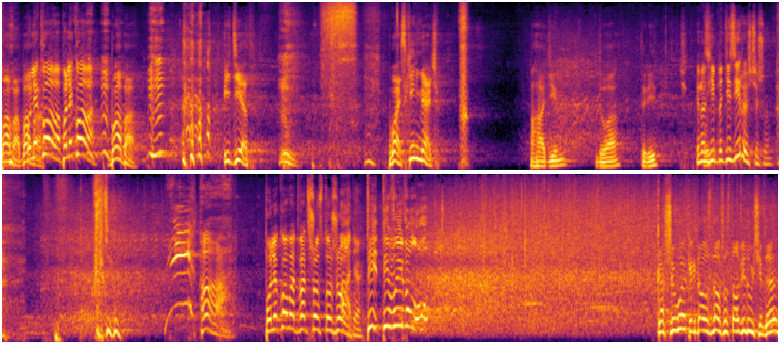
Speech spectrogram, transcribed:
Баба, баба. Полякова, Полякова. Баба. И дед. Вась, кинь мяч. Ага, один, два, три. Ти нас гіпнотизуєш чи що? Ха! Полякова 26 жовтня. Ты, ты вырвал... у- Кошевой, когда узнал, что стал ведущим, да?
